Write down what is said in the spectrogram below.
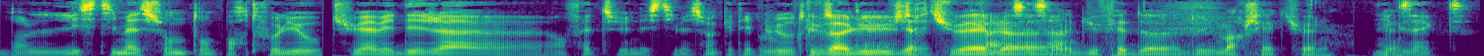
dans l'estimation de ton portfolio, tu avais déjà euh, en fait une estimation qui était plus haute. Plus value virtuelle ouais, du fait de, du marché actuel. Exact.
